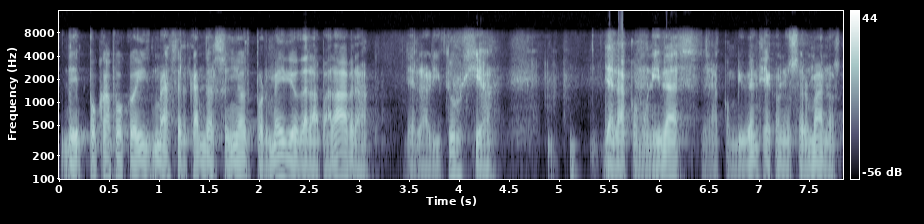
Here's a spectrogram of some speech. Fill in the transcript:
de, poco a poco irme acercando al Señor por medio de la palabra, de la liturgia, de la comunidad, de la convivencia con los hermanos.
